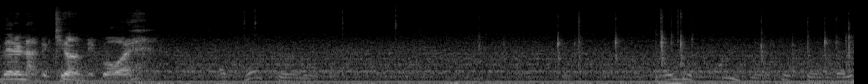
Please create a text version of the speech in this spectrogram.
You better not be killing me, boy. I can't Dirty you. Why are you forge me? I can't kill anybody.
